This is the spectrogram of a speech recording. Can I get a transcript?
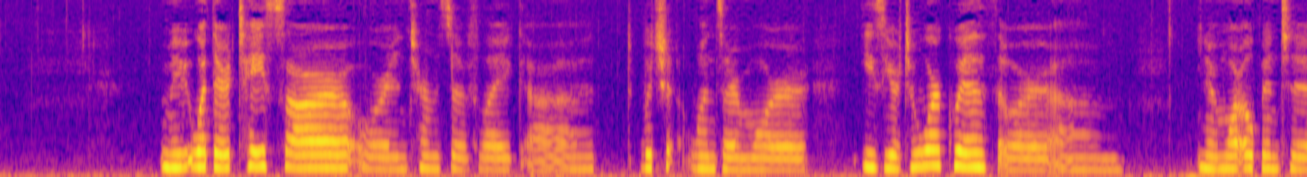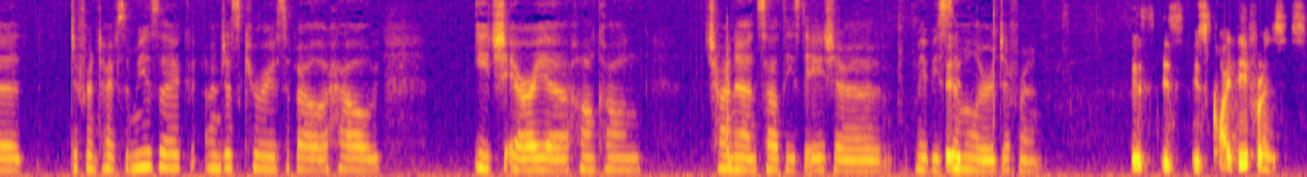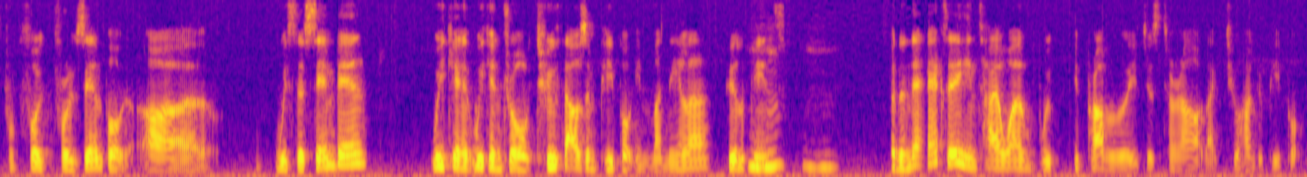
maybe what their tastes are, or in terms of like, uh, which ones are more easier to work with, or, um, you know, more open to different types of music? I'm just curious about how each area, Hong Kong, China and Southeast Asia may be similar or different. It's, it's, it's quite different. For, for, for example, uh, with the same band, we can we can draw 2,000 people in Manila, Philippines. hmm But the next day in Taiwan, we, it probably just turn out like 200 people.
